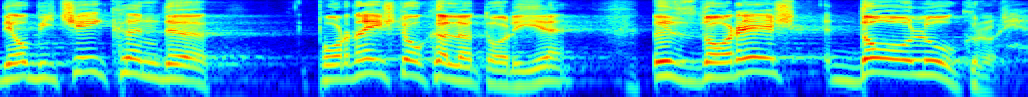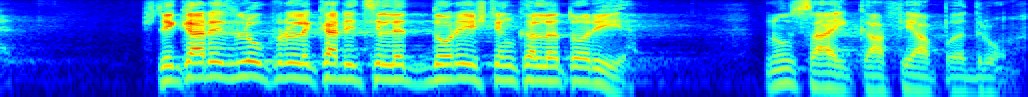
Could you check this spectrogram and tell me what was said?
De obicei când uh, pornești o călătorie, îți dorești două lucruri. Știi care sunt lucrurile care ți le dorești în călătorie? Nu să ai cafea pe drum,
